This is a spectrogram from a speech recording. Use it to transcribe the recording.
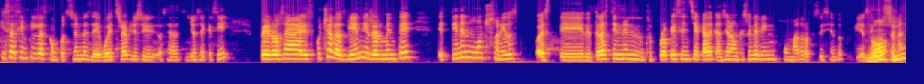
quizás simples las composiciones de White Stripe, yo sí, o sea, yo sé que sí, pero o sea, escúchalas bien y realmente eh, tienen muchos sonidos, este, detrás tienen su propia esencia cada canción, aunque suene bien fumado lo que estoy diciendo, porque yo sé No, cómo sí, suena,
